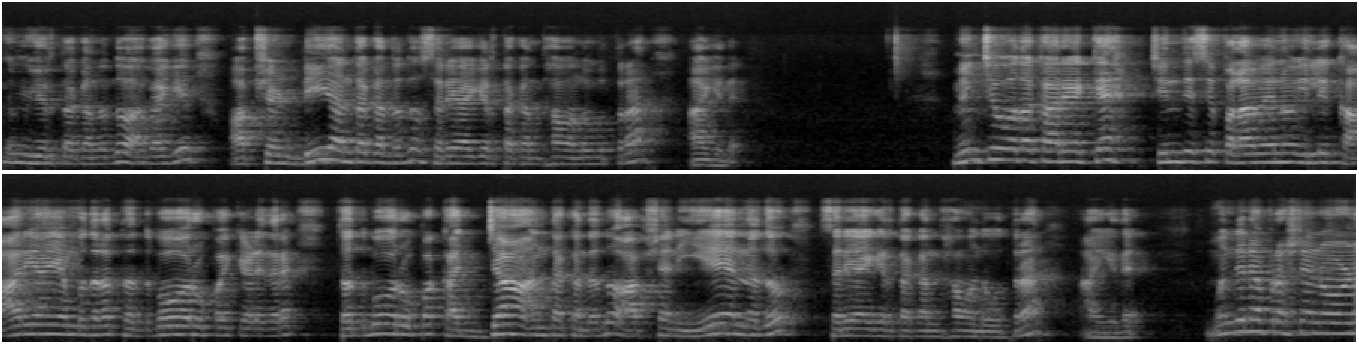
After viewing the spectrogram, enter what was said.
ನಿಮ್ಗೆ ಇರ್ತಕ್ಕಂಥದ್ದು. ಹಾಗಾಗಿ ಆಪ್ಷನ್ ಡಿ ಅಂತಕ್ಕಂಥದ್ದು ಸರಿಯಾಗಿರ್ತಕ್ಕಂತಹ ಒಂದು ಉತ್ತರ ಆಗಿದೆ. ಮಿಂಚು ಹೋದ ಕಾರ್ಯಕ್ಕೆ ಚಿಂತಿಸಿ ಫಲವೇನು? ಇಲ್ಲಿ ಕಾರ್ಯ ಎಂಬುದರ ತದ್ಭವ ರೂಪ ಕೇಳಿದರೆ ತದ್ಭವ ರೂಪ ಕಜ್ಜ ಅಂತಕ್ಕಂಥದ್ದು ಆಪ್ಷನ್ ಎ ಅನ್ನೋದು ಸರಿಯಾಗಿರ್ತಕ್ಕಂತಹ ಒಂದು ಉತ್ತರ ಆಗಿದೆ. ಮುಂದಿನ ಪ್ರಶ್ನೆ ನೋಡೋಣ.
